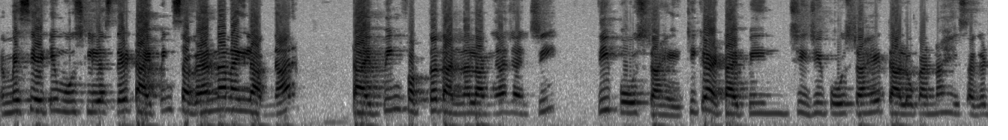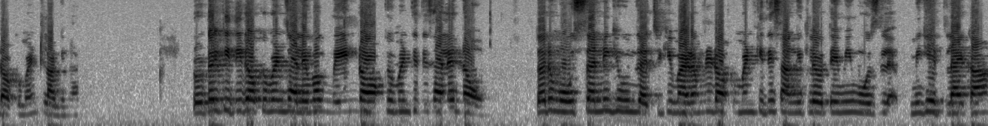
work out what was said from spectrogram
M S C I T mostly असते. टायपिंग सगळ्यांना नाही लागणार. टायपिंग फक्त त्यांना लागणार ज्यांची ती पोस्ट आहे. ठीक आहे? टायपिंगची जी पोस्ट आहे त्या लोकांना हे सगळे डॉक्युमेंट लागणार. टोटल किती डॉक्युमेंट झाले मग मेन डॉक्युमेंट किती झाले? नऊ. तर मोजतांनी घेऊन जायची की मॅडमने डॉक्युमेंट किती सांगितले होते? मी मोजले मी घेतलाय का?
